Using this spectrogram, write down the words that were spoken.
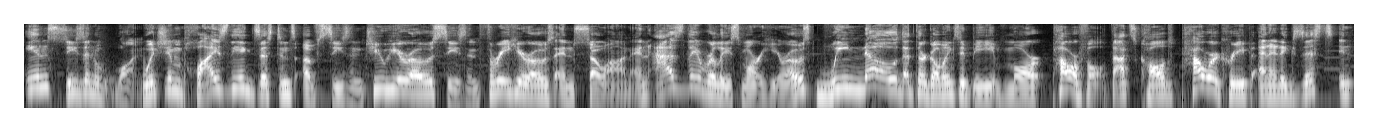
in season one which implies the existence of season two heroes season three heroes and so on. And as they release more heroes we know that they're going to be more powerful. That's called power creep and it exists in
